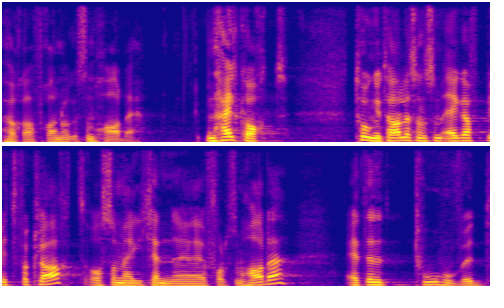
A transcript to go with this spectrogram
høre fra noen som har det. Men helt kort, Tungetallet sånn som jeg har blitt forklart, og som jeg kjenner folk som har det, er to hoved,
